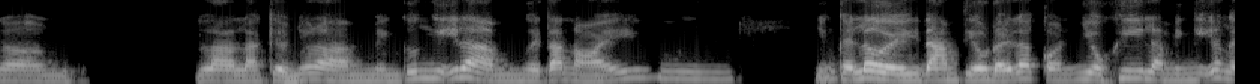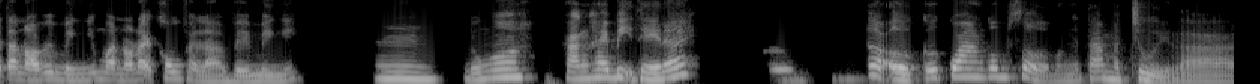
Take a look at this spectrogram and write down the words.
ờ, là là kiểu như là mình cứ nghĩ là người ta nói những cái lời đàm tiếu đấy là còn nhiều khi là mình nghĩ là người ta nói về mình nhưng mà nó lại không phải là về mình ấy. ừ, đúng rồi Hằng hay bị thế đấy Ừ. tức là ở cơ quan công sở mà người ta mà chửi là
